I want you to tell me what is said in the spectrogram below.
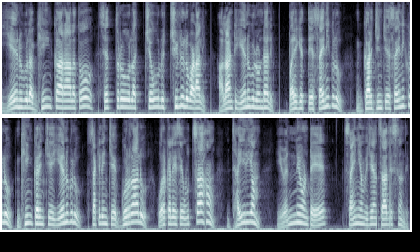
ఏనుగుల ఘీంకారాలతో శత్రువుల చెవులు చిల్లులు పడాలి. అలాంటి ఏనుగులుండాలి. పరిగెత్తే సైనికులు గర్జించే సైనికులు ఘీంకరించే ఏనుగులు సకిలించే గుర్రాలు ఉరకలేసే ఉత్సాహం ధైర్యం ఇవన్నీ ఉంటే సైన్యం విజయం సాధిస్తుంది.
